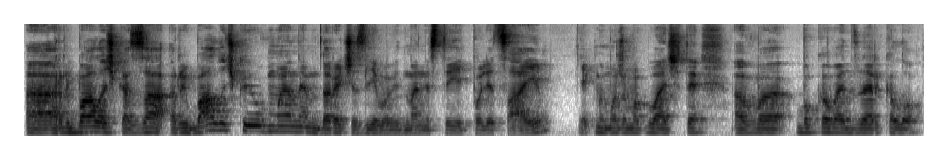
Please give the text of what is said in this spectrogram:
А, рибалочка за рибалочкою в мене. До речі, зліва від мене стоять поліцаї, як ми можемо побачити в бокове дзеркало.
